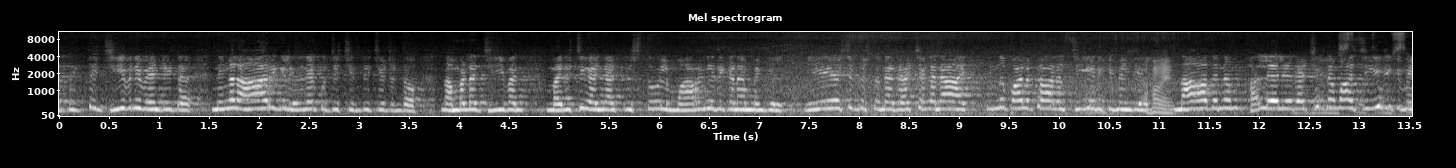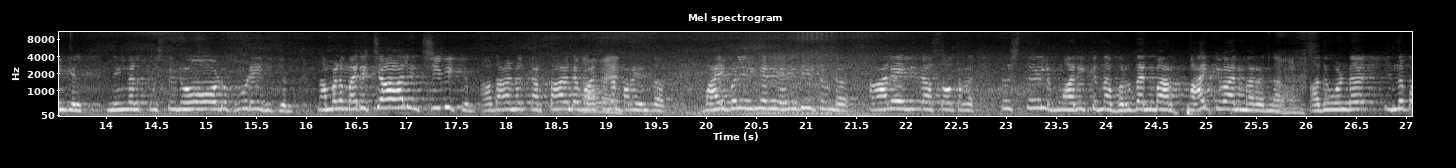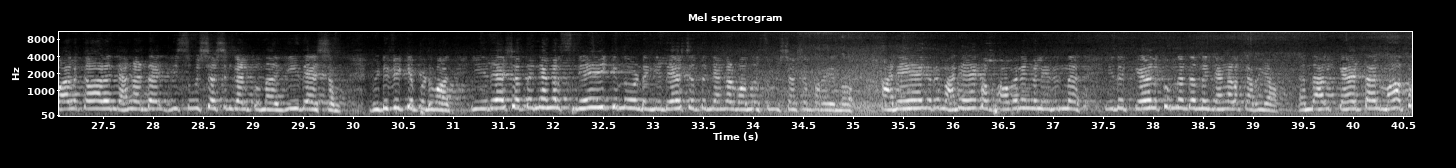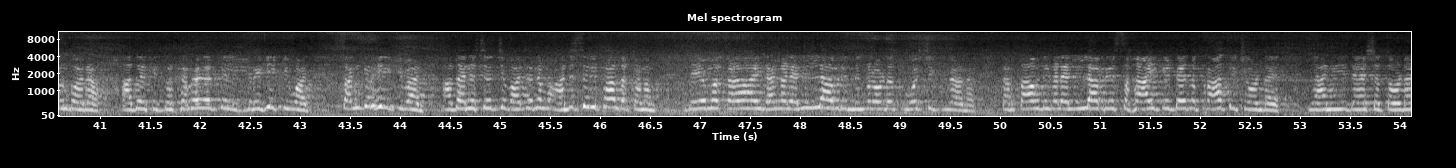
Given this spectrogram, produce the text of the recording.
ജീവന് വേണ്ടിയിട്ട് നിങ്ങൾ ആരെങ്കിലും ഇതിനെക്കുറിച്ച് ചിന്തിച്ചിട്ടുണ്ടോ? നമ്മുടെ ജീവൻ മരിച്ചു കഴിഞ്ഞാൽ ക്രിസ്തുവിൽ മറിഞ്ഞിരിക്കണമെങ്കിൽ യേശു ക്രിസ്തുവിനെ രക്ഷകനായി ഇന്ന് പലകാലം സ്വീകരിക്കുമെങ്കിൽ നാഥനും ഹല്ലേലി രക്ഷകനുമായി സ്വീകരിക്കുമെങ്കിൽ നിങ്ങൾ ക്രിസ്തുവിനോട് കൂടെ ഇരിക്കും. നമ്മൾ മരിച്ചാലും ജീവിക്കും. അതാണ് കർത്താവിന്റെ വചനം പറയുന്നത്. ബൈബിളിൽ ഇങ്ങനെ എഴുതിയിട്ടുണ്ട്. ആലയിലിയ സ്തോത്രം. ക്രിസ്തുവിൽ മരിക്കുന്ന വൃതന്മാർ ഭാഗ്യവാൻ മറന്ന്. അതുകൊണ്ട് ഇന്ന് പാലക്കാട് ഞങ്ങളുടെ ഈ സുവിശേഷം കേൾക്കുന്ന ഈ ദേശം വിടിവിക്കപ്പെടുവാൻ. ഈ ദേശത്തെ ഞങ്ങൾ സ്നേഹിക്കുന്നുണ്ട്. ഈ ദേശത്ത് ഞങ്ങൾ വന്ന് സുവിശേഷം പറയുന്നു. അനേകരും അനേക ഭവനങ്ങളിൽ ഇരുന്ന് ഇത് കേൾക്കുന്നുണ്ടെന്ന് ഞങ്ങൾക്കറിയാം. എന്നാൽ കേട്ടാൽ മാത്രം പോരാ. അത് ഹൃദയത്തിൽ ഗ്രഹിക്കുവാൻ സംഗ്രഹിക്കുവാൻ അതനുസരിച്ച് വചനം അനുസരിപ്പാൻ തക്കണം ദൈവമക്കളായി ഞങ്ങൾ എല്ലാവരും നിങ്ങളോട് ഘോഷിക്കുകയാണ്. കർത്താവ് നിങ്ങളെല്ലാവരെയും സഹായിക്കട്ടെ എന്ന് പ്രാർത്ഥിച്ചുകൊണ്ട് ഞാൻ ഈ ദേശത്തോട്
